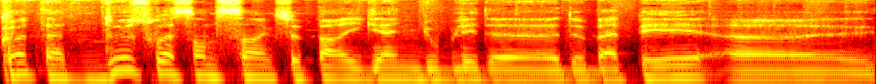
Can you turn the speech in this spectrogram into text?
Cote à 2,65. Ce pari gagne doublé de, de Mbappé. Euh,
